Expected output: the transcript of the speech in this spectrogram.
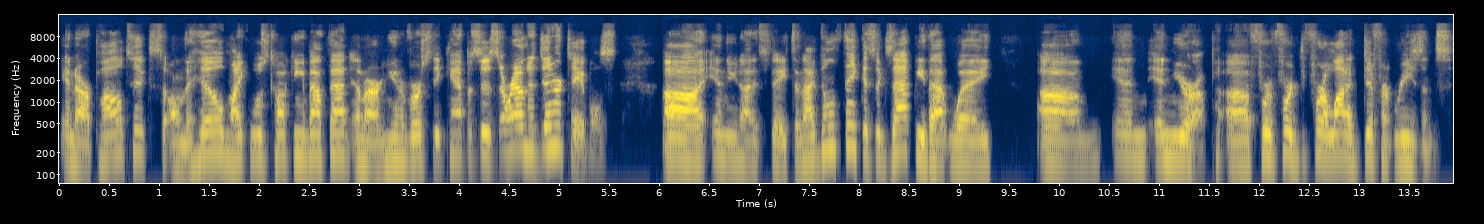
in our politics on the Hill. Michael was talking about that in our university campuses around the dinner tables uh, in the United States. And I don't think it's exactly that way um, in in Europe uh, for for for a lot of different reasons.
